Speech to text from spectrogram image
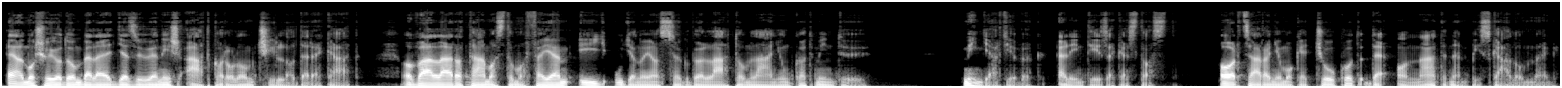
Elmosolyodom beleegyezően, és átkarolom Csilla derekát. A vállára támasztom a fejem, így ugyanolyan szögből látom lányunkat, mint ő. Mindjárt jövök, elintézek ezt-azt. Arcára nyomok egy csókot, de Annát nem piszkálom meg.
